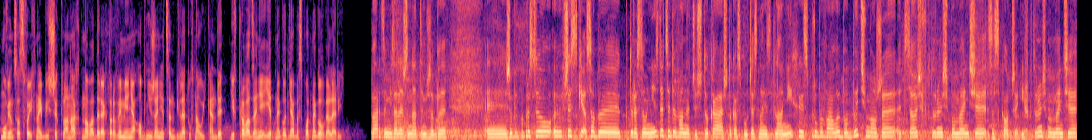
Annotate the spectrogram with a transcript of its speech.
Mówiąc o swoich najbliższych planach, nowa dyrektor wymienia obniżenie cen biletów na weekendy i wprowadzenie jednego dnia bezpłatnego w galerii. Bardzo mi zależy na tym, żeby, żeby po prostu y, wszystkie osoby, które są niezdecydowane, czy sztuka, sztuka współczesna jest dla nich, y, spróbowały, bo być może coś w którymś momencie zaskoczy i w którymś momencie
